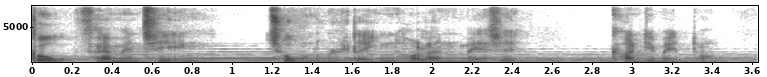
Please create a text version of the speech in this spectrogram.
bog Fermentering 2.0, der indeholder en masse kondimenter.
